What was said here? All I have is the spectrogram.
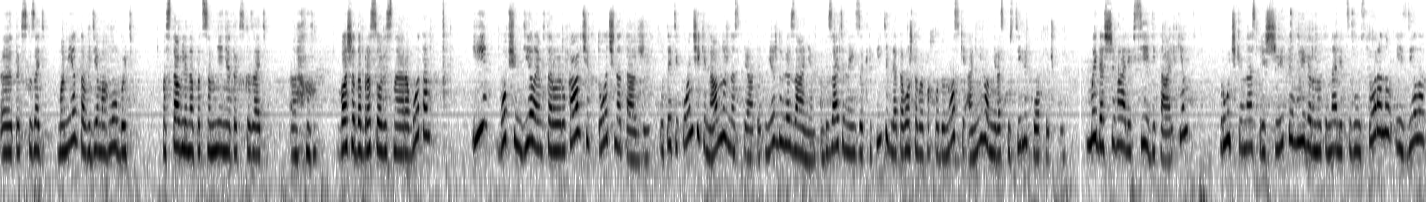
э, так сказать, моментов, где могло быть поставлено под сомнение, так сказать, э, ваша добросовестная работа. И, в общем, делаем второй рукавчик точно так же. Вот эти кончики нам нужно спрятать между вязанием. Обязательно их закрепите для того, чтобы по ходу носки они вам не распустили кофточку. Мы дошивали все детальки. Ручки у нас пришиты, вывернуты на лицевую сторону и сделан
